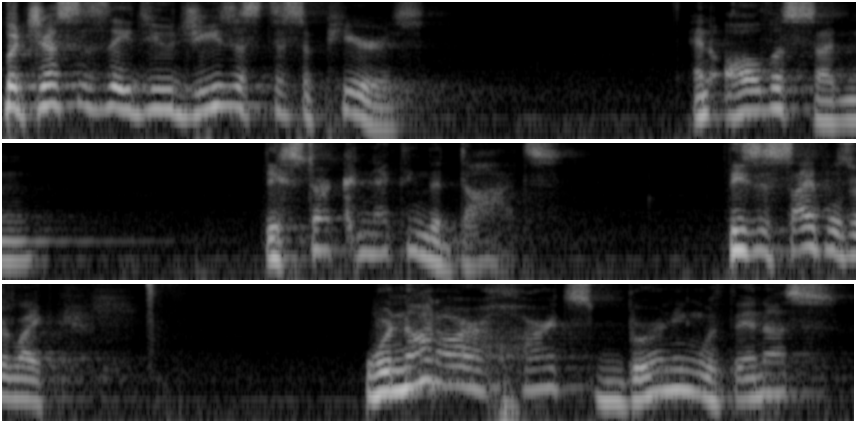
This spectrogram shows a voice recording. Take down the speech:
But just as they do, Jesus disappears. And all of a sudden, they start connecting the dots. These disciples are like, were not our hearts burning within us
